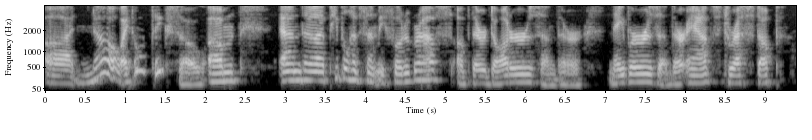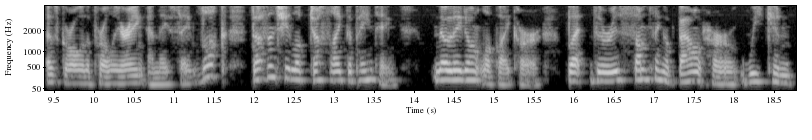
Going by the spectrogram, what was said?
uh, no, I don't think so. Um, and uh, people have sent me photographs of their daughters and their neighbors and their aunts dressed up as Girl with a Pearl Earring. And they say, look, doesn't she look just like the painting? No, they don't look like her. But there is something about her we can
